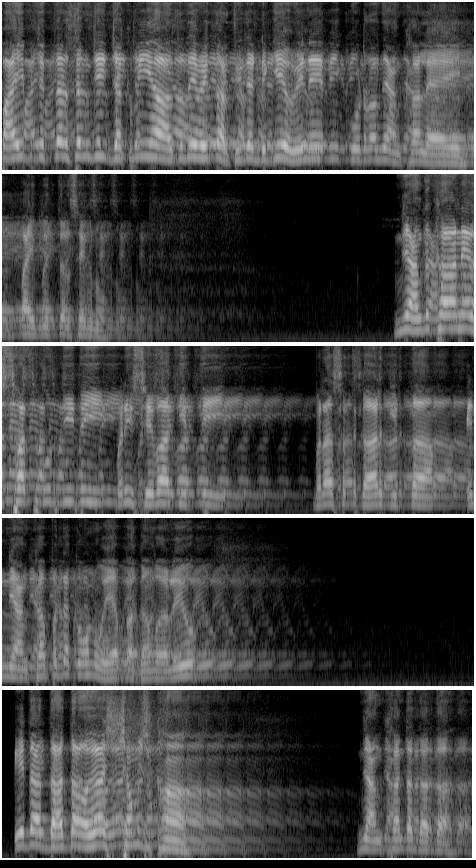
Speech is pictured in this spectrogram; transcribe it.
ਭਾਈ ਬਚਿੱਤਰ ਸਿੰਘ ਜੀ ਜ਼ਖਮੀ ਹਾਲਤ ਦੇ ਵਿੱਚ ਧਰਤੀ ਤੇ ਡਿੱਗੇ ਹੋਏ ਨੇ, ਵੀ ਕੋਟਲਾਂ ਦੇ ਅੱਖਾਂ ਲੈ ਆਏ ਭਾਈ ਬਚਿੱਤਰ ਸਿੰਘ ਨੂੰ। ਨਿਹੰਗ ਖਾਨ ਨੇ ਸਤਿਗੁਰ ਜੀ ਦੀ ਬੜੀ ਸੇਵਾ ਕੀਤੀ, ਬੜਾ ਸਤਿਕਾਰ ਕੀਤਾ। ਇਹ ਨਿਹੰਗਾਂ ਪਤਾ ਕੌਣ ਹੋਇਆ ਭਾਗਾਂ ਵਾਲਿਓ? ਇਹਦਾ ਦਾਦਾ ਹੋਇਆ ਸ਼ਮਸ਼ ਖਾਨ। ਨਿਹੰਗ ਖਾਨ ਦਾ ਦਾਦਾ।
